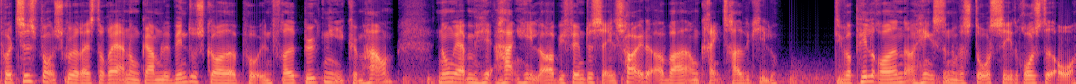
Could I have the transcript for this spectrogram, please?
På et tidspunkt skulle jeg restaurere nogle gamle vindueskodder på en fredet bygning i København. Nogle af dem hang helt op i 5. sals højde og vejede omkring 30 kilo. De var pillerødne, og hængslerne var stort set rustet over.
